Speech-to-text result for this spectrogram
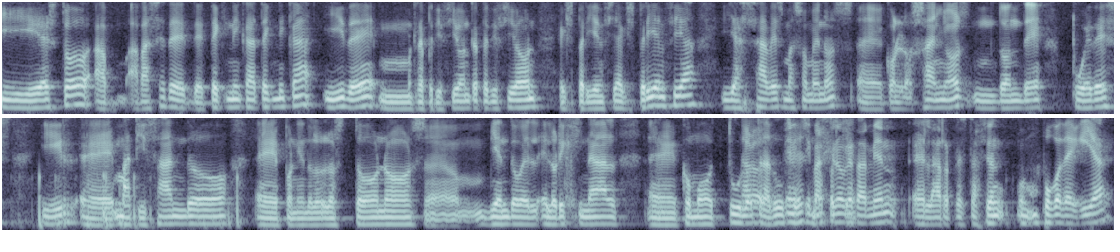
Y esto a, a base de, de técnica, técnica y de mm, repetición, repetición, experiencia, experiencia, y ya sabes más o menos eh, con los años mm, dónde puedes ir eh, matizando, eh, poniéndole los tonos, eh, viendo el, el original, eh, cómo tú Claro, lo traduces. eh, ¿no? imagino Porque- que también eh, la representación, un poco de guía,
